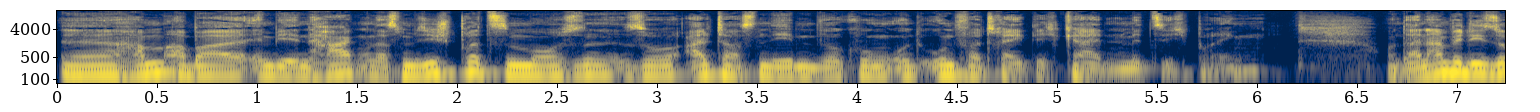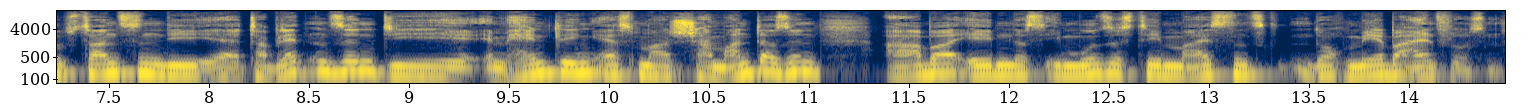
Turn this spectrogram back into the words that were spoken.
äh, haben aber irgendwie den Haken, dass man sie spritzen muss, so Alltagsnebenwirkungen und Unverträglichkeiten mit sich bringen. Und dann haben wir die Substanzen, die eher Tabletten sind, die im Handling erstmal charmanter sind, aber eben das Immunsystem meistens doch mehr beeinflussen.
